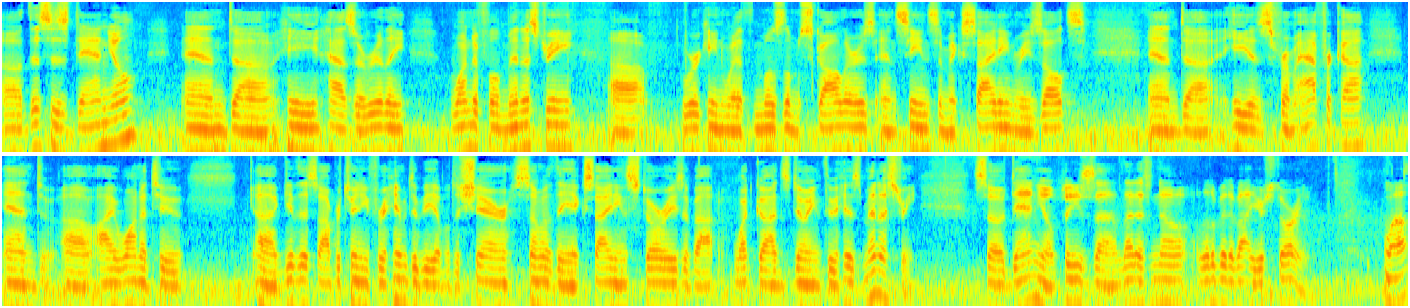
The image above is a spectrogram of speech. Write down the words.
Uh, this is Daniel, and uh, he has a really wonderful ministry uh, working with Muslim scholars and seeing some exciting results. And uh, he is from Africa, and uh, I wanted to uh, give this opportunity for him to be able to share some of the exciting stories about what God's doing through his ministry. So, Daniel, please uh, let us know a little bit about your story. Well,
